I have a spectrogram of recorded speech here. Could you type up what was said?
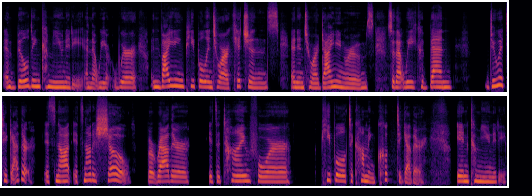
and building community and that we we're inviting people into our kitchens and into our dining rooms so that we could then do it together it's not, it's not a show, but rather it's a time for people to come and cook together in community.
